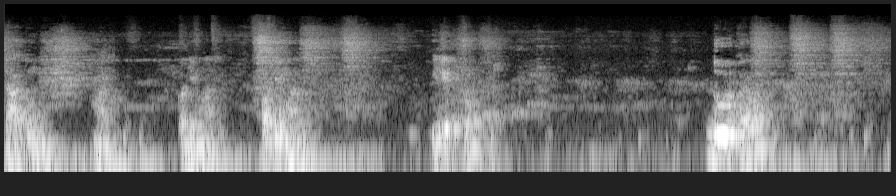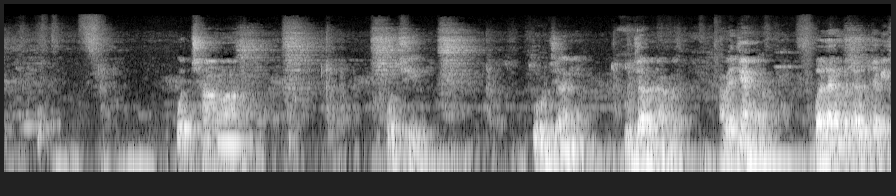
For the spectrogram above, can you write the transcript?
ધાતુને માંથી સોડિયમમાંથી સોડિયમમાંથી ઇલેક્ટ્રોન દૂર કરવા ઓછામાં ઓછી ઉર્જાની ઉર્જા બરાબર હવે ધ્યાન રાખો વધારે વધારે ઉર્જા કઈ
